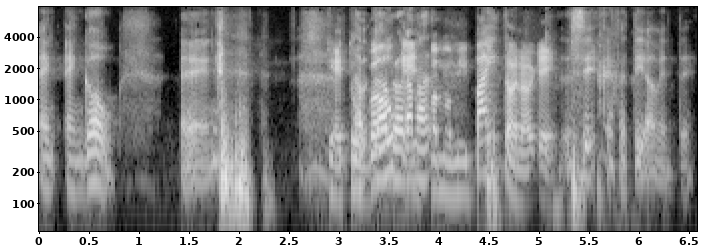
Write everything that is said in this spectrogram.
en, en Go. En- Que tu La- Go, que es como mi Python o qué. Sí, efectivamente.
